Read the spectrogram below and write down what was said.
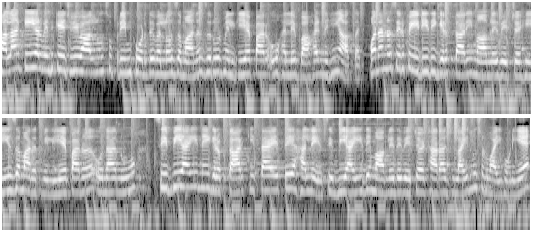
ਹਾਲਾਂਕਿ ਅਰਵਿੰਦ ਕੇਜਰੀਵਾਲ ਨੂੰ ਸੁਪਰੀਮ ਕੋਰਟ ਦੇ ਵੱਲੋਂ ਜ਼ਮਾਨਤ ਜ਼ਰੂਰ ਮਿਲ ਗਈ ਹੈ, ਪਰ ਉਹ ਹੱਲੇ ਬਾਹਰ ਨਹੀਂ ਆ ਸਕੇ। ਉਹਨਾਂ ਨੂੰ ਸਿਰਫ ਈਡੀ ਦੀ ਗ੍ਰਿਫਤਾਰੀ ਮਾਮਲੇ ਵਿੱਚ ਹੀ ਜ਼ਮਾਨਤ ਮਿਲੀ ਹੈ, ਪਰ ਉਹਨਾਂ ਨੂੰ ਸੀਬੀਆਈ ਨੇ ਗ੍ਰਿਫਤਾਰ ਕੀਤਾ ਹੈ ਤੇ ਹੱਲੇ ਸੀਬੀਆਈ ਦੇ ਮਾਮਲੇ ਦੇ ਵਿੱਚ 18 ਜੁਲਾਈ ਨੂੰ ਸੁਣਵਾਈ ਹੋਣੀ ਹੈ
